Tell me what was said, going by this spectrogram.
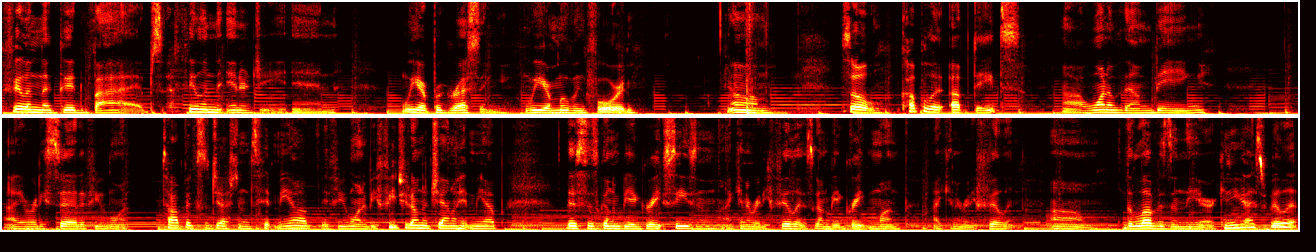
feeling the good vibes, feeling the energy, and we are progressing. We are moving forward. Um, so, a couple of updates. Uh, one of them being, I already said, if you want topic suggestions, hit me up. If you want to be featured on the channel, hit me up. This is going to be a great season. I can already feel it. It's going to be a great month. I can already feel it. Um, the love is in the air. Can you guys feel it?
